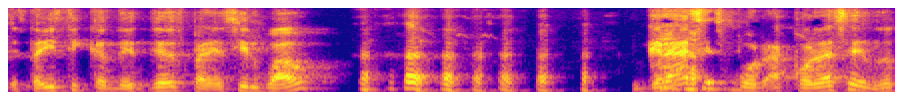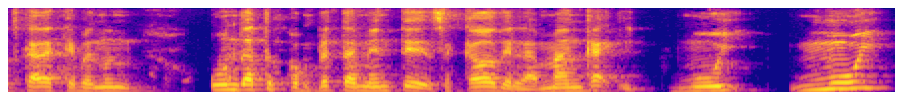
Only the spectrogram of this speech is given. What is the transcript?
estadísticas de, para decir wow. Gracias por acordarse de nosotros cada que ven un, un dato completamente sacado de la manga y muy, muy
